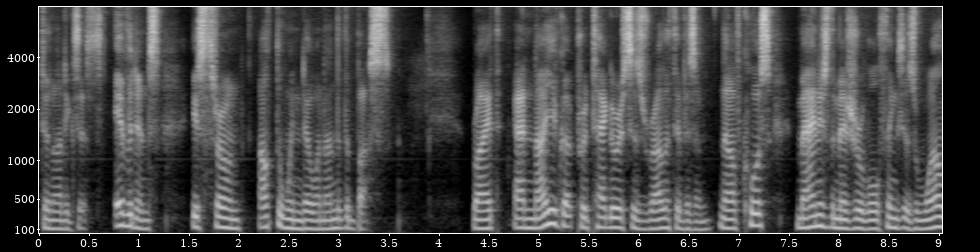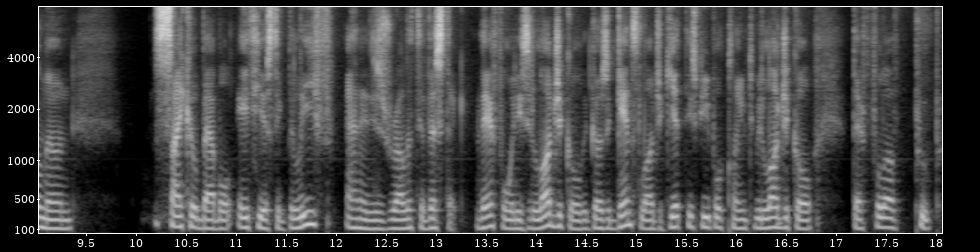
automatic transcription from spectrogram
do not exist. Evidence is thrown out the window and under the bus. Right? And now you've got Protagoras' relativism. Now, of course, man is the measure of all things is a well known psychobabble atheistic belief and it is relativistic. Therefore, it is illogical. It goes against logic, yet these people claim to be logical. They're full of poop.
